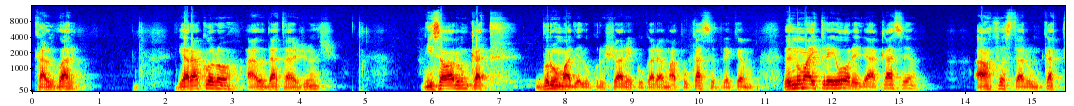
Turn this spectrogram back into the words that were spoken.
calvar, iar acolo, au dat ajuns, ni s-au aruncat bruma de lucrușoare cu care am apucat să plecăm, în numai trei ore de acasă, am fost aruncat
